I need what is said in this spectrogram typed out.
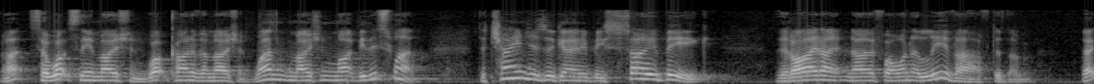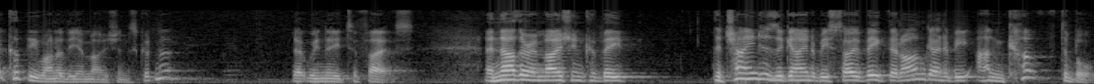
Right? So what's the emotion? What kind of emotion? One emotion might be this one. The changes are going to be so big that I don't know if I want to live after them. That could be one of the emotions, couldn't it? That we need to face. Another emotion could be the changes are going to be so big that I'm going to be uncomfortable.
